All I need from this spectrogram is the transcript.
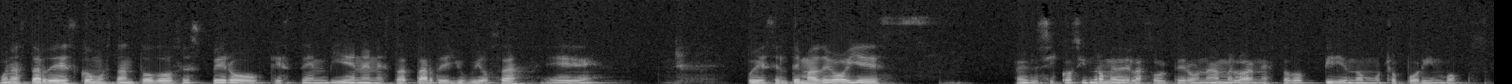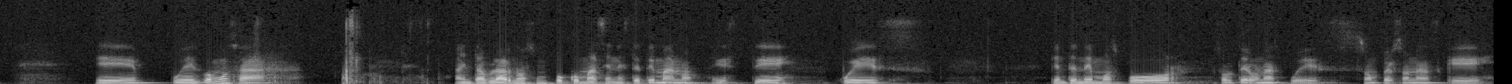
Buenas tardes, ¿cómo están todos? Espero que estén bien en esta tarde lluviosa. Eh, pues el tema de hoy es el psicosíndrome de la solterona, me lo han estado pidiendo mucho por inbox. Eh, pues vamos a, a entablarnos un poco más en este tema, ¿no? Este, pues, ¿qué entendemos por solteronas? Pues son personas que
